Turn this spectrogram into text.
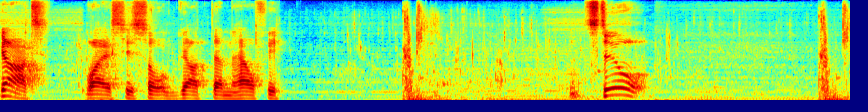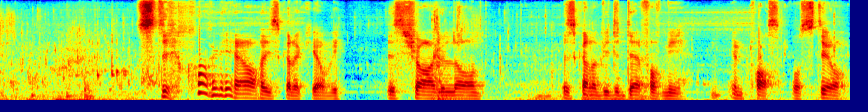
God, why is he so goddamn healthy? Still, still, oh, holy hell, he's gonna kill me. This shark alone is gonna be the death of me. Impossible, still.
